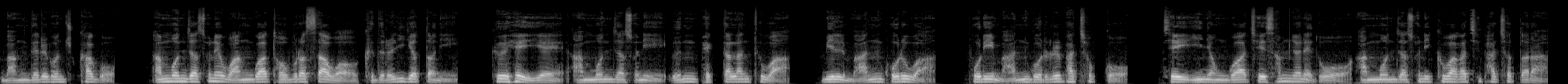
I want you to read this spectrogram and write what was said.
망대를 건축하고 암몬 자손의 왕과 더불어 싸워 그들을 이겼더니 그 해에 암몬 자손이 은 백달란트와 밀 만 고르와 보리 만 고르를 바쳤고 제2년과 제3년에도 암몬 자손이 그와 같이 바쳤더라.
